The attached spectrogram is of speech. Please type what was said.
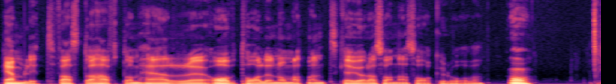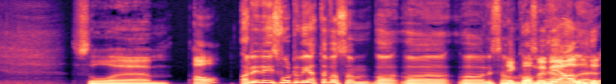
hemligt. Fast har haft de här eh, avtalen om att man inte ska göra sådana saker då. Va? Ja. Så eh, ja, Ja, det är svårt att veta vad som, vad, vad, vad liksom, det kommer vi aldrig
